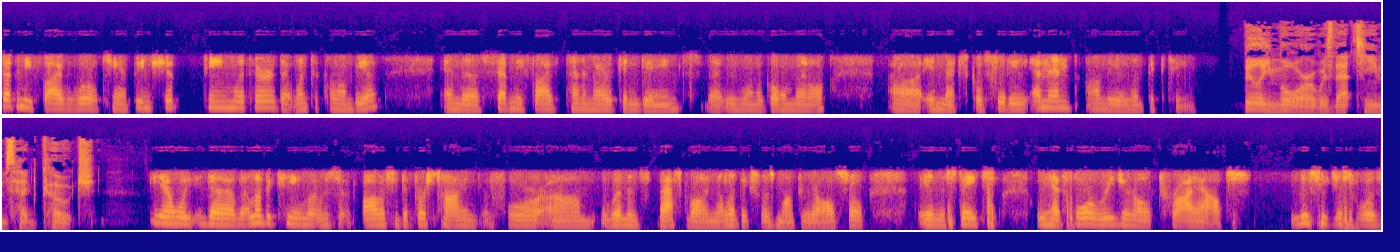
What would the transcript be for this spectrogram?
75 World Championship team with her that went to Colombia and the 75 Pan American Games that we won a gold medal uh, in Mexico City, and then on the Olympic team. Billy Moore was that team's head coach you know, we, the, Olympic team was obviously the first time for um, women's basketball in the Olympics was Montreal. So, in the states, we had four regional tryouts. Lucy just was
